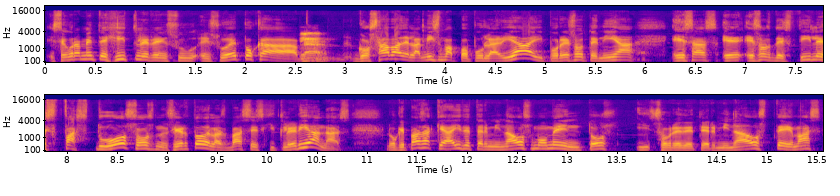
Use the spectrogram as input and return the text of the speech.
Y seguramente Hitler en su, en su época gozaba de la misma popularidad y por eso tenía esas, e, esos desfiles fastuosos, ¿no es cierto?, de las bases hitlerianas. Lo que pasa es que hay determinados momentos y sobre determinados temas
